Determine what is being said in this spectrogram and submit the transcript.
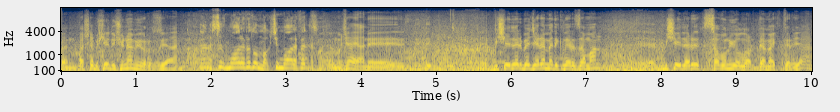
ben. Başka bir şey düşünemiyoruz yani. Yani sırf muhalefet olmak için muhalefet Olmuş ha, yani e, bir şeyleri beceremedikleri zaman e, bir şeyleri savunuyorlar demektir yani.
